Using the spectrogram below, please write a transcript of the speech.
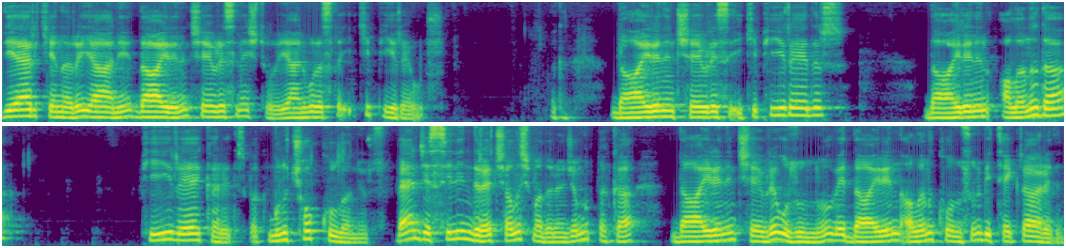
diğer kenarı yani dairenin çevresine eşit oluyor. Yani burası da 2 pi r olur. Bakın dairenin çevresi 2 pi r'dir. Dairenin alanı da pi r karedir. Bakın bunu çok kullanıyoruz. Bence silindire çalışmadan önce mutlaka dairenin çevre uzunluğu ve dairenin alanı konusunu bir tekrar edin.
